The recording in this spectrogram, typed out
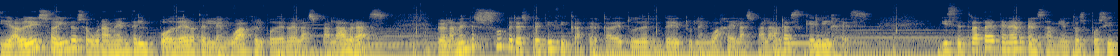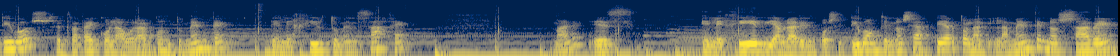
Y habréis oído seguramente el poder del lenguaje, el poder de las palabras, pero la mente es súper específica acerca de tu, lenguaje, de las palabras que eliges. Y se trata de tener pensamientos positivos, se trata de colaborar con tu mente, de elegir tu mensaje, ¿vale? Es elegir y hablar en positivo, aunque no sea cierto, la mente no sabe,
